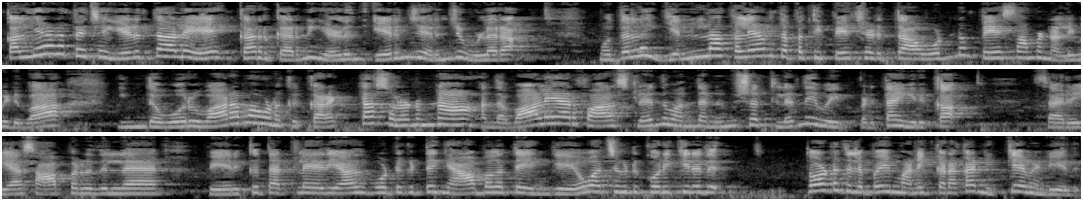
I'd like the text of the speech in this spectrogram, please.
கல்யாண பேச்சை எடுத்தாலே கர் கர்னு எழு எரிஞ்சு எரிஞ்சு உள்ளரா முதல்ல எல்லா கல்யாணத்தை பத்தி பேச்செடுத்தா ஒன்றும் பேசாம நழுவிடுவா. இந்த ஒரு வாரமா உனக்கு கரெக்டா சொல்லணும்னா அந்த வாளையார் ஃபாரஸ்ட்ல இருந்து வந்த நிமிஷத்துல இருந்து இவ இப்படித்தான் இருக்கா. சரியா சாப்பிட்றது இல்ல பேருக்கு தட்டுல எதையாவது போட்டுக்கிட்டு ஞாபகத்தை எங்கேயோ வச்சுக்கிட்டு கொறிக்கிறது தோட்டத்துல போய் மணிக்கணக்கா நிக்க வேண்டியது.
